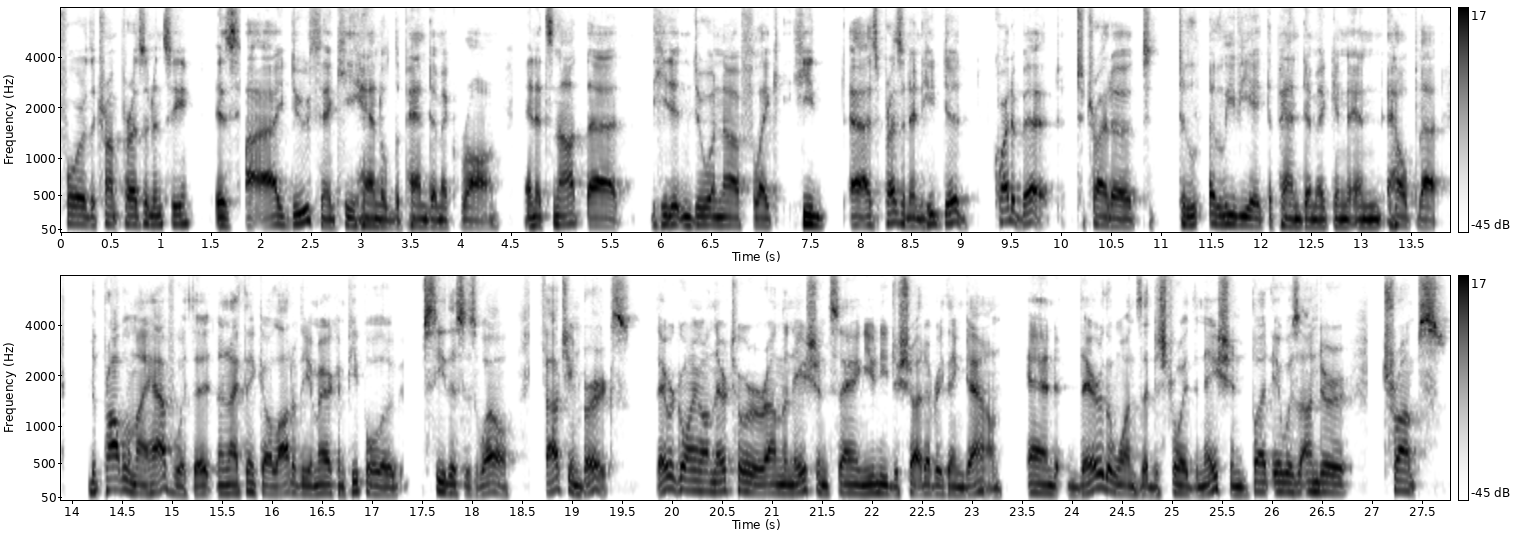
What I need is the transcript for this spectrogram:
for the Trump presidency. Is I do think he handled the pandemic wrong, and it's not that he didn't do enough. Like he, as president, he did quite a bit to try to, to to alleviate the pandemic and and help that the problem I have with it, and I think a lot of the American people see this as well, Fauci and Birx, they were going on their tour around the nation saying you need to shut everything down. And they're the ones that destroyed the nation, but it was under Trump's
